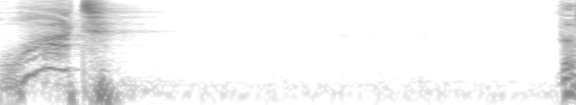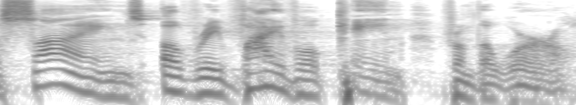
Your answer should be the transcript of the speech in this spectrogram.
What? The signs of revival came from the world.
